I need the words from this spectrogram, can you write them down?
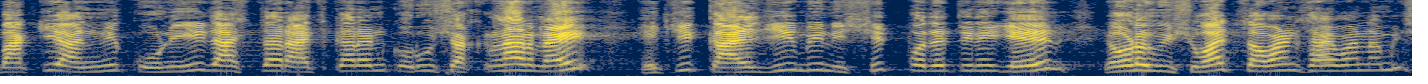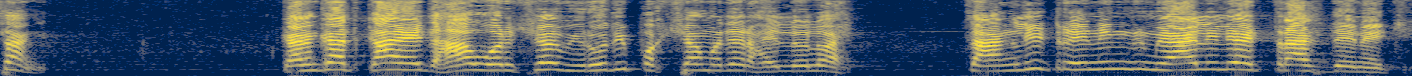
बाकी अन्य कोणीही जास्त राजकारण करू शकणार नाही ह्याची काळजी मी निश्चित पद्धतीने घेईन. एवढा विश्वास चव्हाण साहेबांना मी सांगेन. कारण का काय दहा वर्ष विरोधी पक्षामध्ये राहिलेलो आहे. चांगली ट्रेनिंग मिळालेली आहे त्रास देण्याची.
